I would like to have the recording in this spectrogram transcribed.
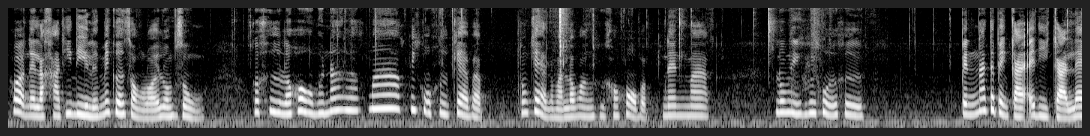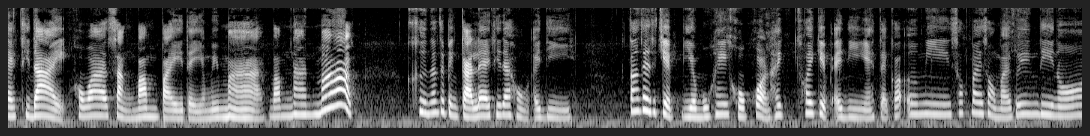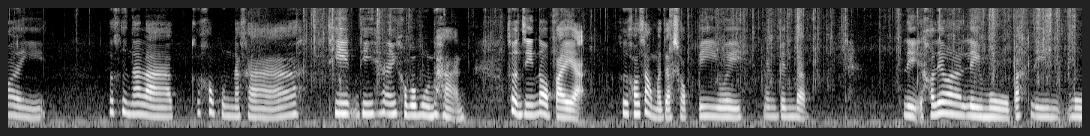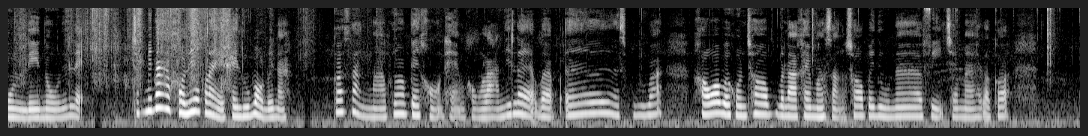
เพราะในราคาที่ดีเลยไม่เกินสองร้อยรวมส่ง ก็คือแล้วห่อมันน่ารักมาก พี่กูคือแกะแบบต้องแกะระมัดระวังคือเขาห่อแบบแน่นมาก รูปนี้พี่คุณก็คือ เป็นน่าจะเป็นการไอดีการแรกที่ได้ เพราะว่าสั่งบัมไปแต่ยังไม่มาบัมนานมาก คือน่าจะเป็นการแรกที่ได้ของไอดี ตั้งใจจะเก็บเยียบุ๊กให้ครบก่อนให้ค่อยเก็บไอดีไง แต่ก็เออมีสักใบสองใบก็ยังดีเนาะอะไรอย่างนี้ ก็คือน่ารักก็ขอบคุณนะคะ ที่ที่ให้เขาประมูลผ่าน ส่วนชิ้นต่อไปอะ คือเขาสั่งมาจากช้อปปี้เว้ยมันเป็นแบบเลเขาเรียกว่าเลโมปะเลโมเลโนนี่แหละจำไม่ได้เขาเรียกอะไรใครรู้บอกด้วยนะก็สั่งมาเพื่อมาเป็นของแถมของร้านนี่แหละแบบเออสมมติว่า เขาว่าเป็นคนชอบเวลาใครมาสั่งชอบไปดูหน้าฟีดใช่ไหมแล้วก็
